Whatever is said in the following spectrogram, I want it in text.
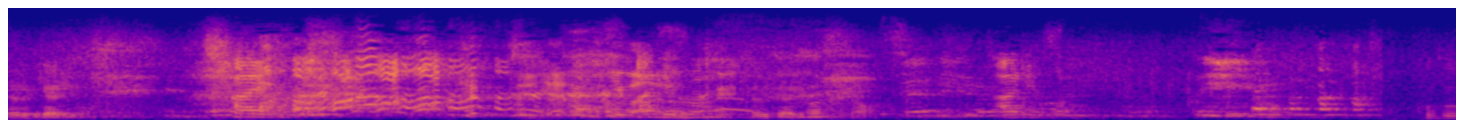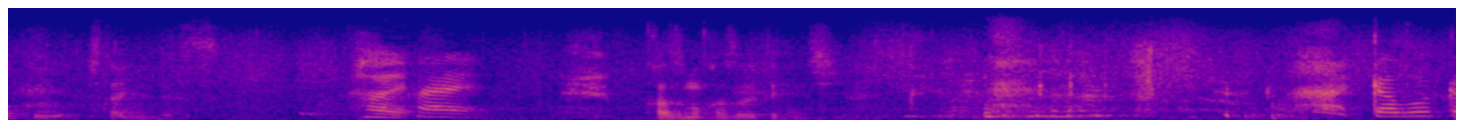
やる気あります？はい。やる気はありますやる気あります。か。あります克服したいんです。はい。はい。数も数えてへんし。数数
